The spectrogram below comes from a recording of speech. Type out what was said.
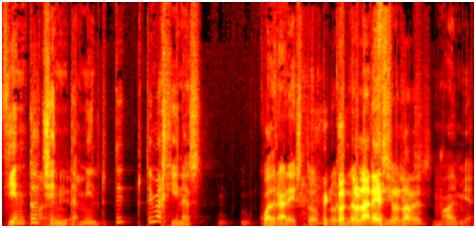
180.000. ¿Tú ¿Tú te imaginas cuadrar esto. Controlar eso, ¿sabes? Madre mía.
